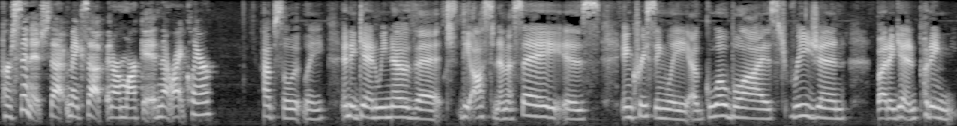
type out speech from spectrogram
percentage that makes up in our market isn't that right clare Absolutely. And again, we know that the Austin MSA is increasingly a globalized region, but again, putting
